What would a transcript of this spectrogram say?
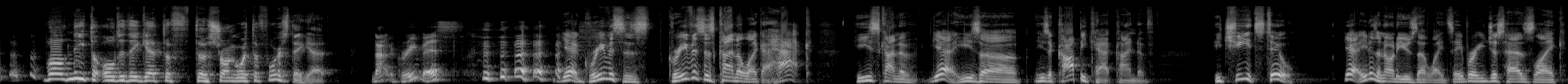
well, neat. The older they get, the the stronger with the force they get. Not Grievous. yeah, Grievous is Grievous is kind of like a hack. He's kind of yeah, he's a he's a copycat kind of. He cheats too. Yeah, he doesn't know how to use that lightsaber. He just has like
